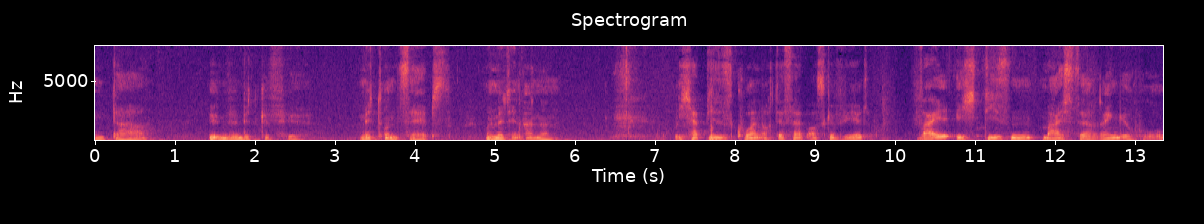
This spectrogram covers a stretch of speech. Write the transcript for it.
Und da üben wir Mitgefühl mit uns selbst und mit den anderen. Ich habe dieses Koran auch deshalb ausgewählt, weil ich diesen Meister Rengeho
